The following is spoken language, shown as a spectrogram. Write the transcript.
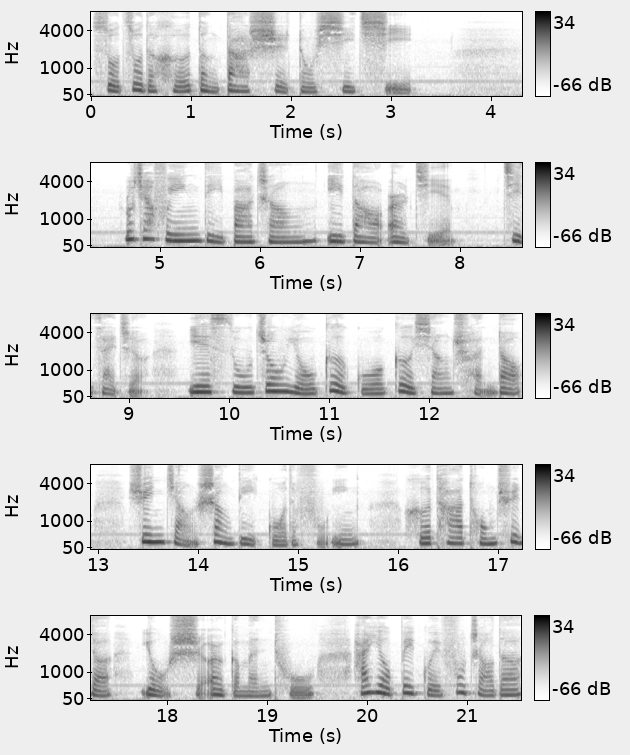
所做的何等大事都稀奇。路加福音第八章一到二节记载着。耶稣周游各国各乡传道，宣讲上帝国的福音。和他同去的有十二个门徒，还有被鬼附着的、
